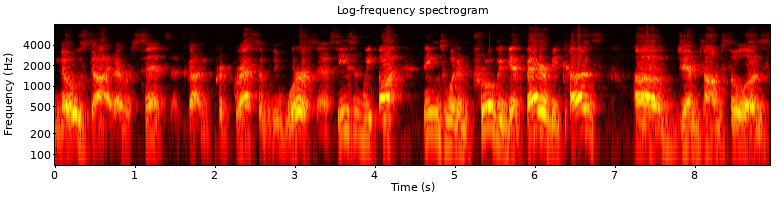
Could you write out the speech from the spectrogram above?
nosedive ever since, and it's gotten progressively worse. In a season we thought things would improve and get better because of Jim Tomsula's,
